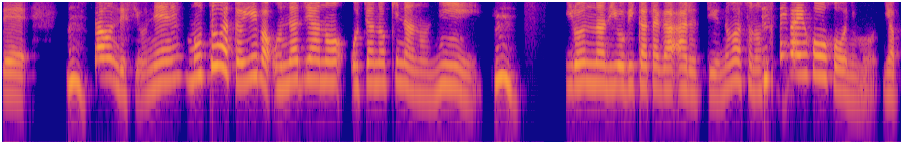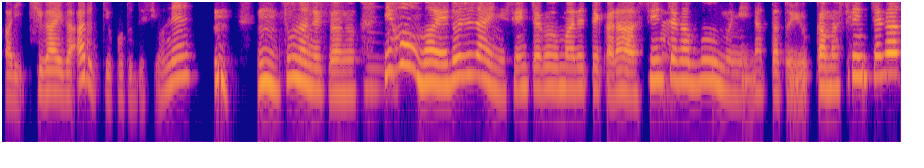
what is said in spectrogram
て違うんですよね。元はといえば同じあのお茶の木なのに、いろんな呼び方があるっていうのはその栽培方法にもやっぱり違いがあるっていうことですよね。うん、うん、そうなんです。あの、うん、日本は江戸時代に煎茶が生まれてから煎茶がブームになったというか、はい、まあ、煎茶が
